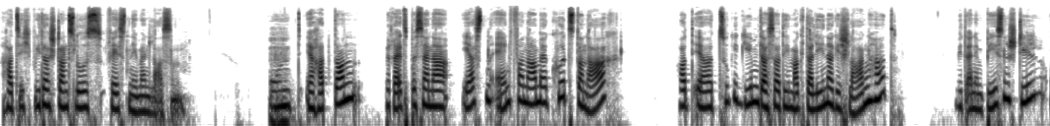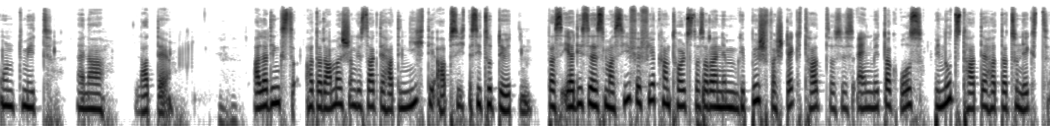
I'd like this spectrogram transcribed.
hat sich widerstandslos festnehmen lassen. Mhm. Und er hat dann bereits bei seiner ersten Einvernahme kurz danach hat er zugegeben, dass er die Magdalena geschlagen hat mit einem Besenstiel und mit einer Latte. Mhm. Allerdings hat er damals schon gesagt, er hatte nicht die Absicht, sie zu töten. Dass er dieses massive Vierkantholz, das er da in einem Gebüsch versteckt hat, das ist ein Meter groß, benutzt hatte, hat er zunächst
